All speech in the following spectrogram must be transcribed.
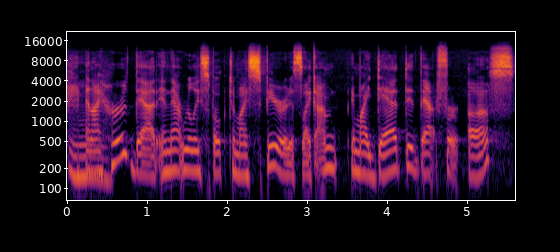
Mm. And I heard that, and that really spoke to my spirit. It's like, I'm, and my dad did that for us.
